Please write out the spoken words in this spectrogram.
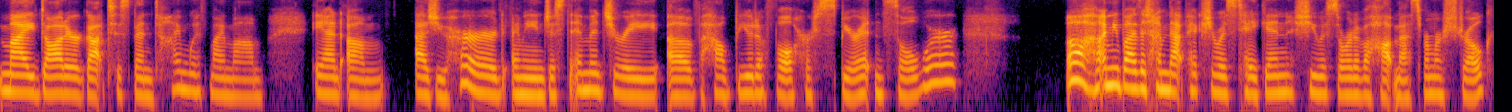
my daughter got to spend time with my mom. And um, as you heard, I mean, just the imagery of how beautiful her spirit and soul were Oh, I mean, by the time that picture was taken, she was sort of a hot mess from her stroke.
